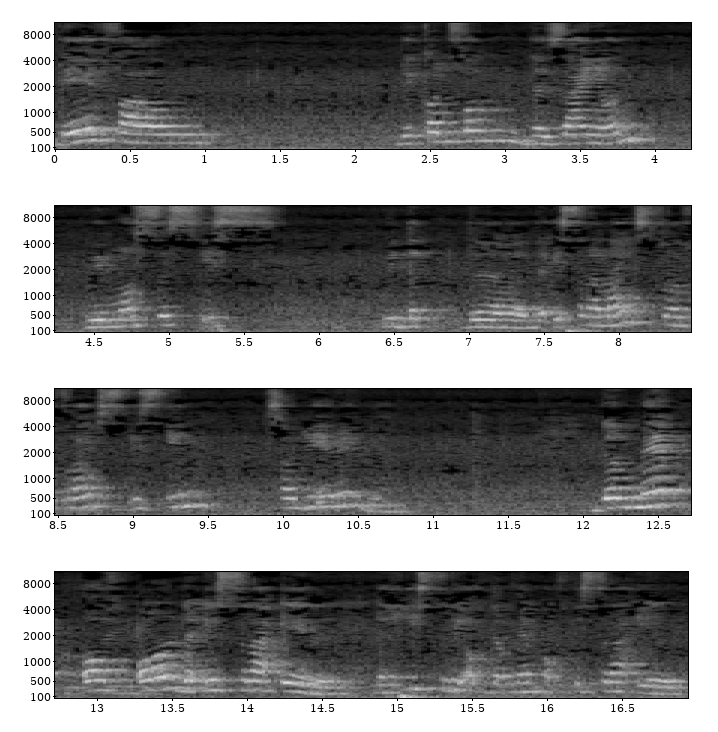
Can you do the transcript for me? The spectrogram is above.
they found, they confirmed the Zion where Moses is with the, the, the Israelites, 12 tribes, is in Saudi Arabia. The map of all the Israel, the history of the map of Israel,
